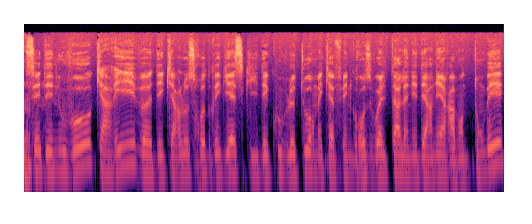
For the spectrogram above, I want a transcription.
c'est des nouveaux qui arrivent, des Carlos Rodriguez qui découvrent le tour mais qui a fait une grosse Vuelta l'année dernière avant de tomber.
